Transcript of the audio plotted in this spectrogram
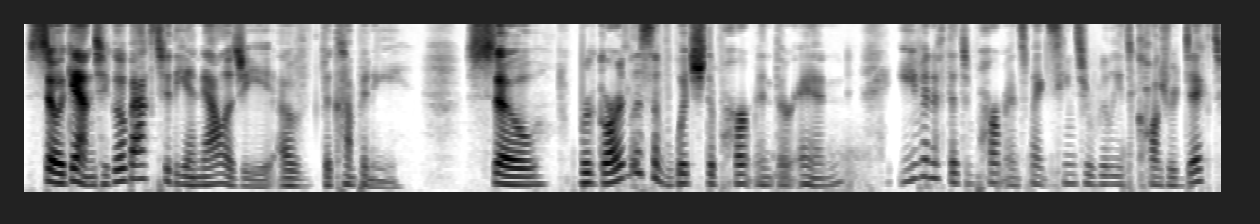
So, again, to go back to the analogy of the company, so regardless of which department they're in, even if the departments might seem to really contradict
